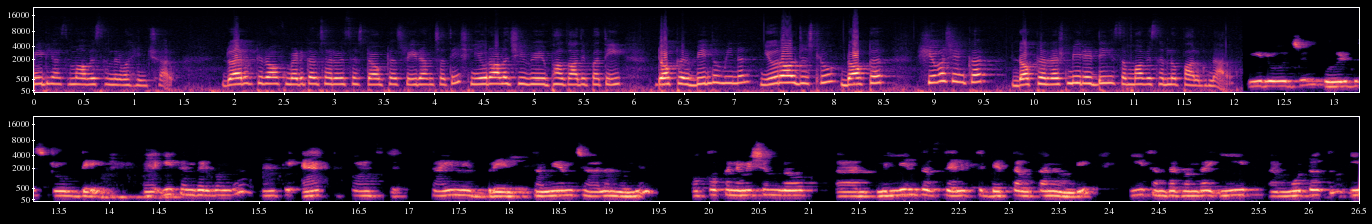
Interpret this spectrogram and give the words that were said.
మీడియా సమావేశం నిర్వహించారు. Director of medical services doctor Sriram Satish neurology విభాగాధిపతి డాక్టర్ బిందు మీనన్ న్యూరాలజిస్టులు డాక్టర్ శివశంకర్ డాక్టర్ రష్మిరెడ్డి ఈ సమావేశంలో పాల్గొన్నారు. ఈ రోజు వరల్డ్ స్ట్రోక్ డే. ఈ సందర్భంగా మనకి act fast time is brain సమయం చాలా మూల్యం ఒక్కొక్క నిమిషంలో మిలియన్స్ ఆఫ్ సెల్స్ డెత్ అవుతానే ఉంది. ఈ సందర్భంగా ఈ మోటోతో ఈ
